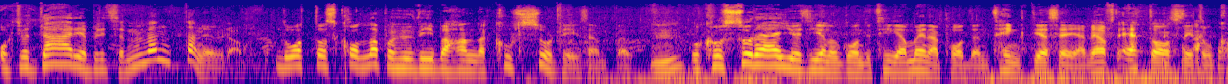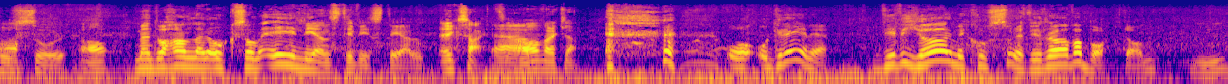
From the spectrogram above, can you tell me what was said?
Och det var där jag blev lite så här, men vänta nu då. Låt oss kolla på hur vi behandlar kossor till exempel. Mm. Och kossor är ju ett genomgående tema i den här podden tänkte jag säga. Vi har haft ett avsnitt om kossor. ja, Men då handlar det också om aliens till viss del. exakt. Ja. Ja, verkligen. Och, och grejen är, det vi gör med kossor är att vi rövar bort dem. Mm.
